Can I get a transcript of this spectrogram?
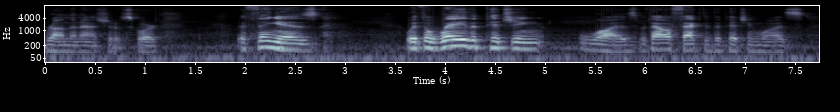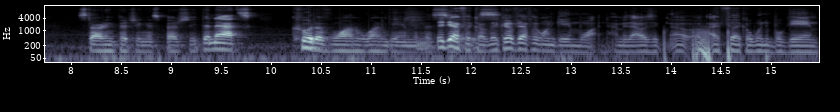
run the Nats should have scored. The thing is, with the way the pitching was, with how effective the pitching was, starting pitching especially, the Nats could have won one game in this. They series. definitely could. They could have definitely won game one. I mean, that was a, I feel like a winnable game.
